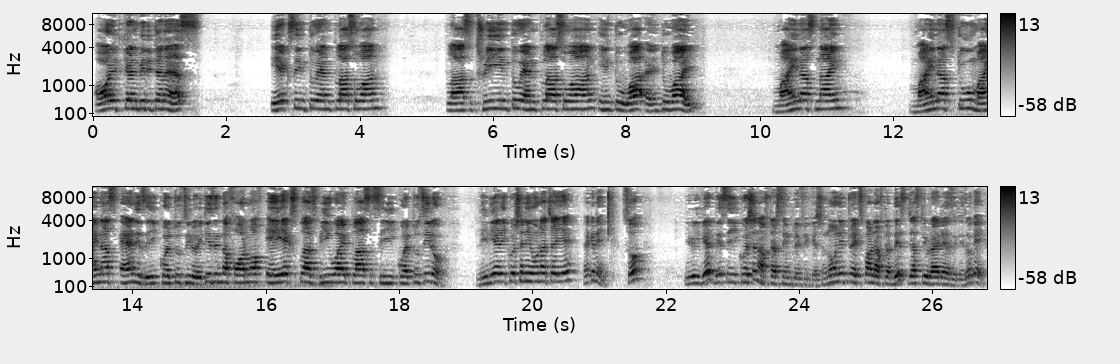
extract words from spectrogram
or it can be written as x into n plus 1 plus 3 into n plus 1 into y, into y minus 9 minus 2 minus n is equal to 0. It is in the form of ax plus by plus c equal to 0. Linear equation ही होना चाहिए है कि नहीं So you will get this equation after simplification. No need to expand after this. Just you write as it is. Okay.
